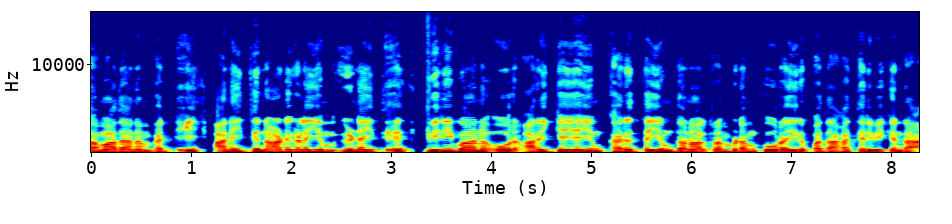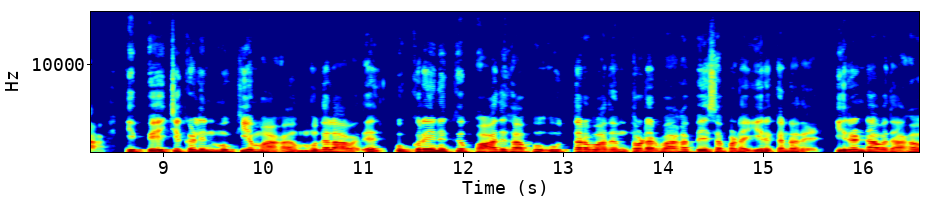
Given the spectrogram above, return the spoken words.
சமாதானம் பற்றி அனைத்து நாடுகளையும் இணைத்து விரிவான ஓர் அறிக்கையையும் கருத்தையும் டொனால்ட் ட்ரம்பிடம் கூற இருப்பதாக தெரிவிக்கின்றார். இப்பேச்சுக்களின் முக்கியமாக முதலாவது உக்ரைனுக்கு பாதுகாப்பு உத்தரவாதம் தொடர்பாக பேசப்பட இருக்கின்றது. இரண்டாவதாக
